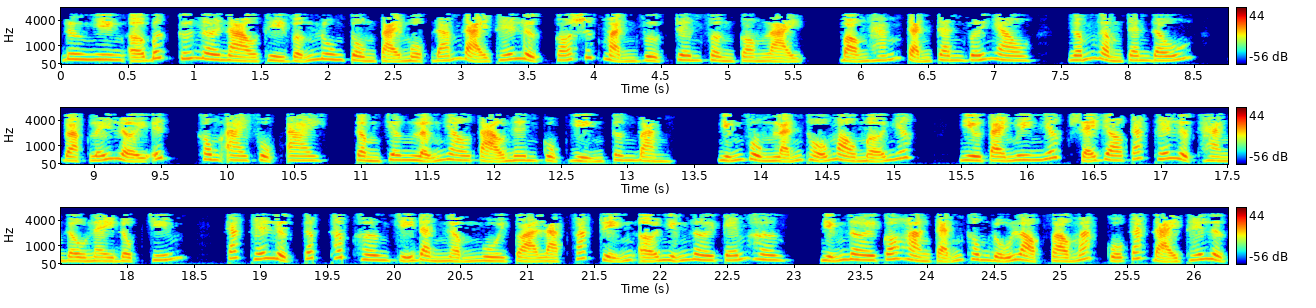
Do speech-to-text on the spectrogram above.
Đương nhiên ở bất cứ nơi nào thì vẫn luôn tồn tại một đám đại thế lực có sức mạnh vượt trên phần còn lại, bọn hắn cạnh tranh với nhau, ngấm ngầm tranh đấu, đoạt lấy lợi ích, không ai phục ai, cầm chân lẫn nhau tạo nên cục diện cân bằng. Những vùng lãnh thổ màu mỡ nhất, nhiều tài nguyên nhất sẽ do các thế lực hàng đầu này độc chiếm, các thế lực cấp thấp hơn chỉ đành ngậm ngùi tọa lạc phát triển ở những nơi kém hơn, những nơi có hoàn cảnh không đủ lọt vào mắt của các đại thế lực.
